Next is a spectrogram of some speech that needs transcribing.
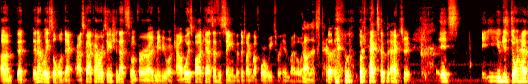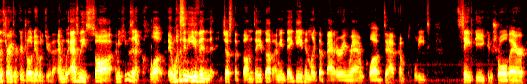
Um, that and that relates to the whole Dak Prescott conversation. That's one for uh, maybe a Cowboys podcast. That's insane that they're talking about four weeks for him. By the way, oh, that's terrible. But, but back to back to it's you just don't have the strength or control to be able to do that. And as we saw, I mean, he was in a club. It wasn't even just the thumb taped up. I mean, they gave him like the battering ram club to have complete safety control there.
